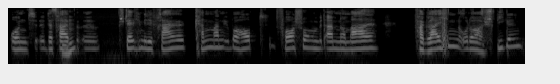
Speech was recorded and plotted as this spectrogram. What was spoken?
Und äh, deshalb mhm. äh, stelle ich mir die Frage, kann man überhaupt Forschung mit einem Normal vergleichen oder spiegeln?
